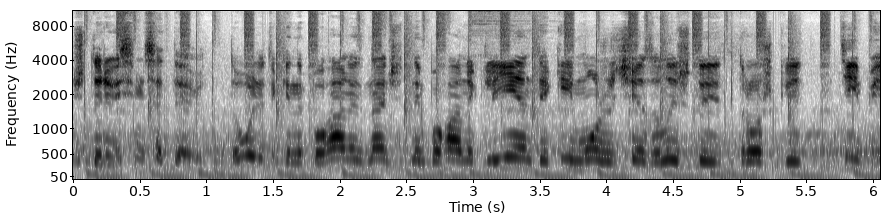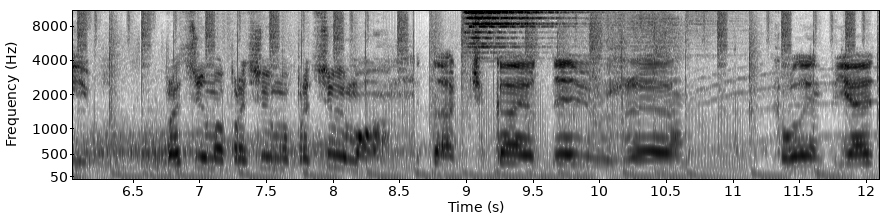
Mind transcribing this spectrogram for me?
4,89. Доволі таки непоганий, значить непоганий клієнт, який може ще залишити трошки тіпів. Працюємо, працюємо, працюємо. І так, чекаю Деві вже хвилин 5.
